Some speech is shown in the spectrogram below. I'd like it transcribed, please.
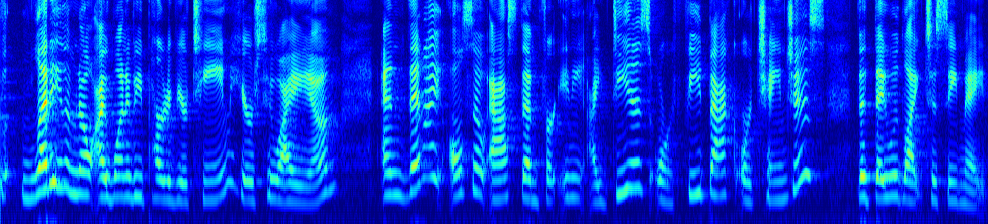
of letting them know I want to be part of your team. Here's who I am. And then I also asked them for any ideas or feedback or changes that they would like to see made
